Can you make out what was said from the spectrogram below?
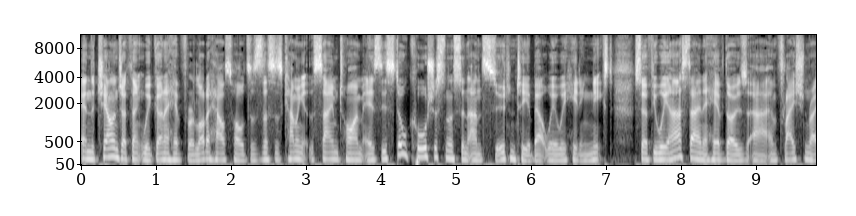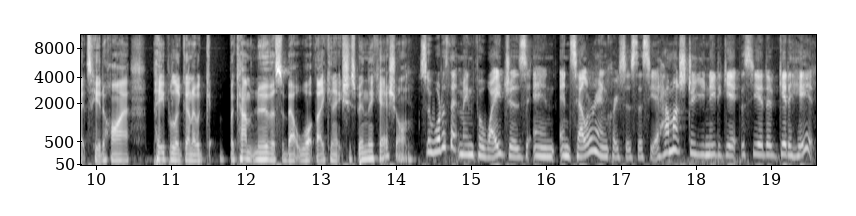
And the challenge I think we're going to have for a lot of households is this is coming at the same time as there's still cautiousness and uncertainty about where we're heading next. So if we are starting to have those uh, inflation rates head higher, people are going to become nervous about what they can actually spend their cash on. So, what does that mean for wages and, and salary increases this year? How much do you need to get this year to get ahead?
